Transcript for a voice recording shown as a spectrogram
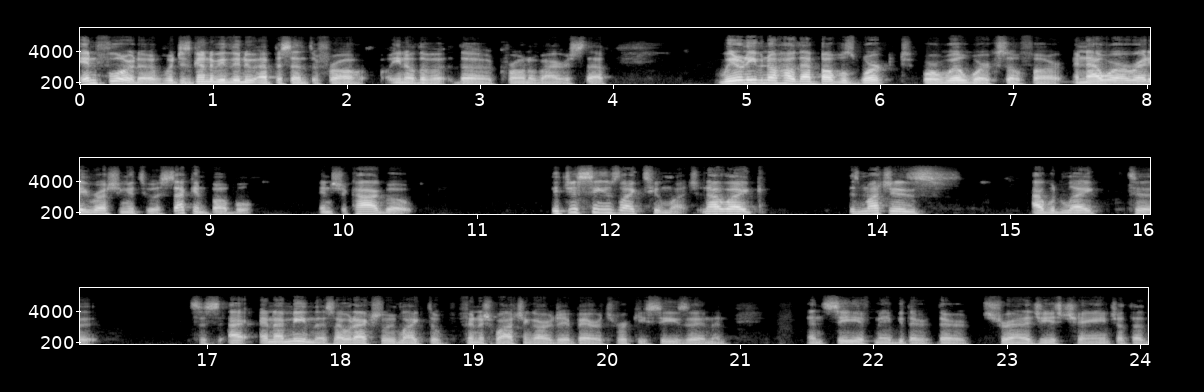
in Florida, which is going to be the new epicenter for all, you know, the, the coronavirus stuff we don't even know how that bubble's worked or will work so far. And now we're already rushing into a second bubble in Chicago. It just seems like too much. Now, like, as much as I would like to, to and I mean this, I would actually like to finish watching RJ Barrett's rookie season and and see if maybe their their strategy has changed. I thought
